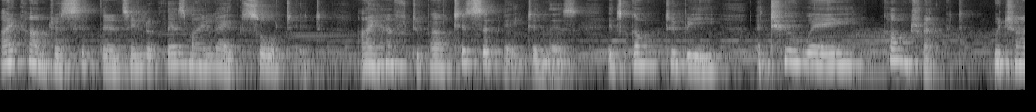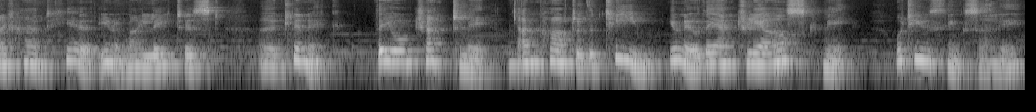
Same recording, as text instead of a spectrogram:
I can't just sit there and say, look, there's my leg sorted. I have to participate in this. It's got to be a two way contract, which I've had here, you know, my latest uh, clinic. They all chat to me. I'm part of the team. You know, they actually ask me, what do you think, Sally?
